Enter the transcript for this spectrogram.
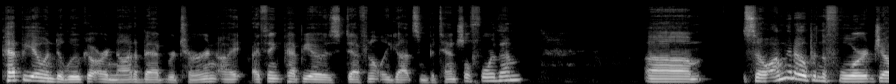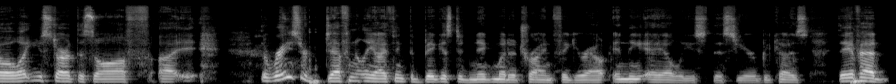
Pepiot and DeLuca are not a bad return. I, I think Pepiot has definitely got some potential for them. Um, so I'm going to open the floor. Joe, I'll let you start this off. Uh, it, the Rays are definitely, I think, the biggest enigma to try and figure out in the AL East this year because they have had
